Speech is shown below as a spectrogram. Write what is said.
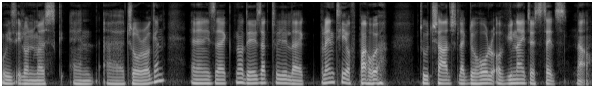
with Elon Musk and uh, Joe Rogan, and then it's like, no, there is actually like plenty of power to charge like the whole of United States now.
